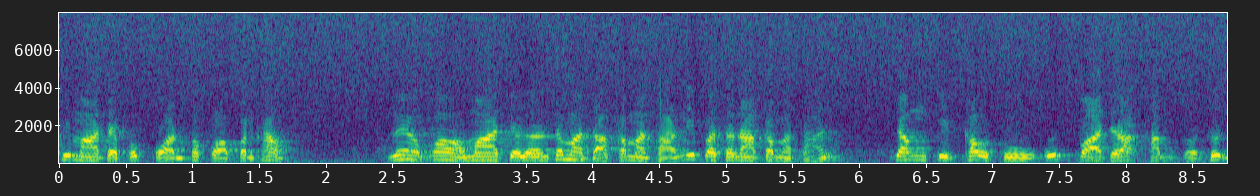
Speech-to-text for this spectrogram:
ที่มาแต่พบก่อนประกอบกันเข้า แล้วก็มาเจริญสมถกรรมฐานนิพพานากรรมฐานยังจิตเข้าสู่อุปปาจารธรรมเกิดขึ้น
